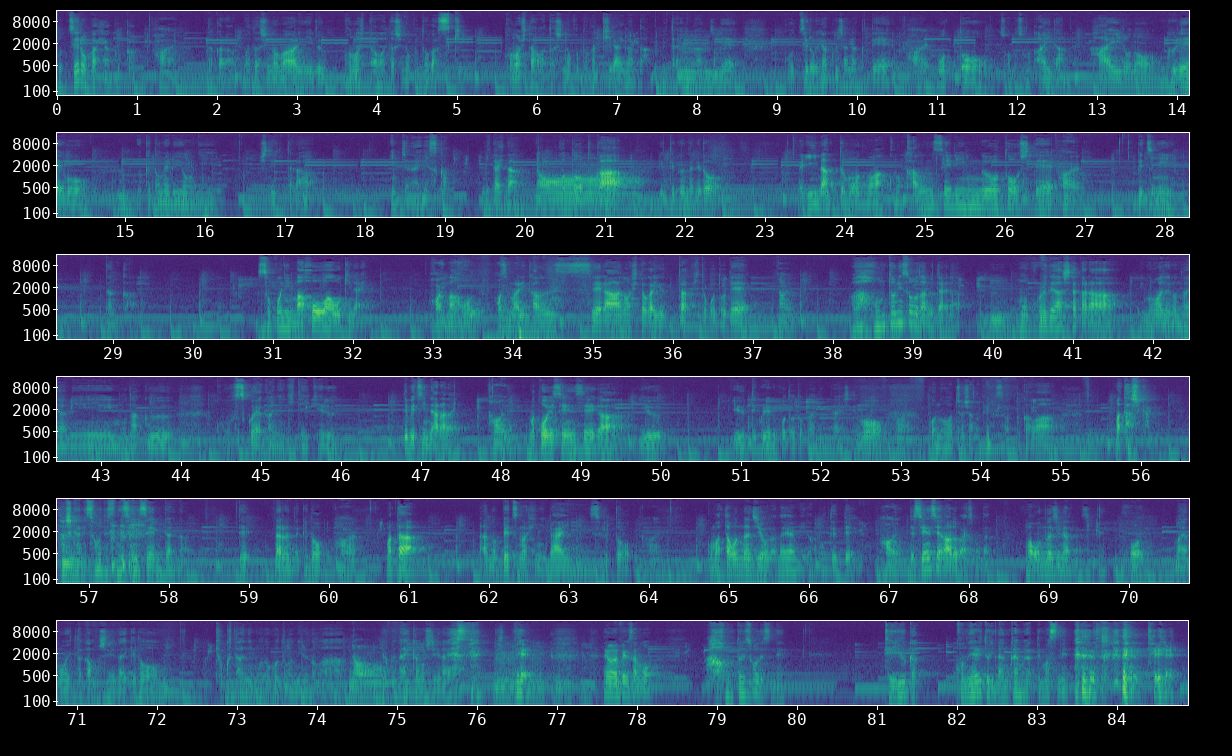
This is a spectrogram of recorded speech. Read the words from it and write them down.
こう0か100か。はい。だから私の周りにいるこの人は私のことが好きこの人は私のことが嫌いなんだみたいな感じで、こう0100じゃなくてはい。もっとそのその間灰色のグレーをうん受け止めるようにしていったらいいんじゃないですかみたいなこととか言ってくるんだけどいいなって思うのはこのカウンセリングを通してはい。別になんかそこに魔法は起きない。はい。魔法、はい。つまりカウンセラーの人が言った一言ではい「わあ本当にそうだ」みたいな。うん。もうこれで明日から今までの悩みもなくうん。こう健やかに生きていける。って別にならない、はい。まあ、こういう先生が言う言ってくれることとかに対してもはい。この著者のペクさんとかは、まあ、確かに。確かにそうですね、先生みたいな。ってなるんだけどはい。またあの別の日に LINE するとはいこうまた同じような悩みがこう出てはい。で先生のアドバイスもだ、まあ、同じなんですよね。はい。前も言ったかもしれないけど極端に物事を見るのはあ良くないかもしれないですね。って言うんって、でもペグさんも「あ本当にそうですね」っていうかこのやり取り何回もやってますね。って。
